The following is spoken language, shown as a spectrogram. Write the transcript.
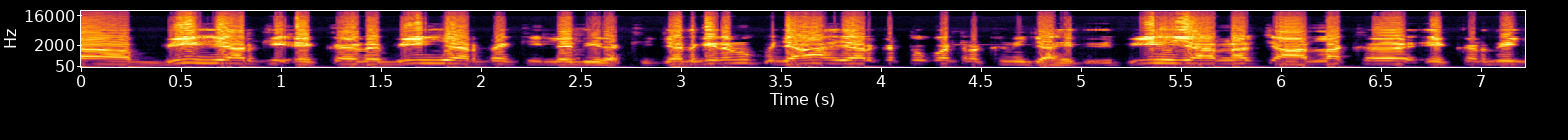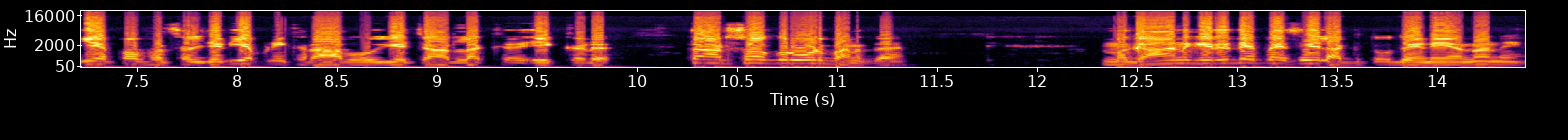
ਅਹ, 20000 ਕੀ ਏਕੜ 20000 ਰੁਪਏ ਕਿੱਲੇ ਦੀ ਰੱਖੀ। ਜਦ ਕਿ ਇਹਨਾਂ ਨੂੰ 50000 ਘੱਟੋ ਘੱਟ ਰੱਖਣੀ ਚਾਹੀਦੀ ਸੀ। 20000 ਨਾਲ 4 ਲੱਖ ਏਕੜ ਦੀ ਜੇ ਆਪਾਂ ਫਸਲ ਜਿਹੜੀ ਆਪਣੀ ਖਰਾਬ ਹੋਈ ਹੈ 4 ਲੱਖ ਏਕੜ ਤਾਂ 800 ਕਰੋੜ ਬਣਦਾ ਮਕਾਨ ਗਿਰੇ ਦੇ ਪੈਸੇ ਲੱਗ ਤੋਂ ਦੇਣੇ ਆ ਉਹਨਾਂ ਨੇ।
